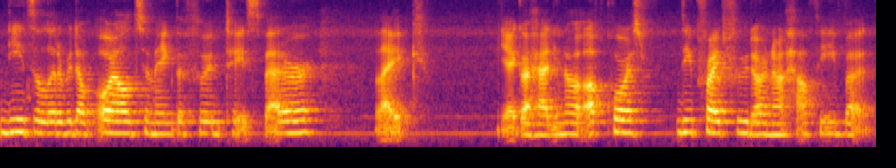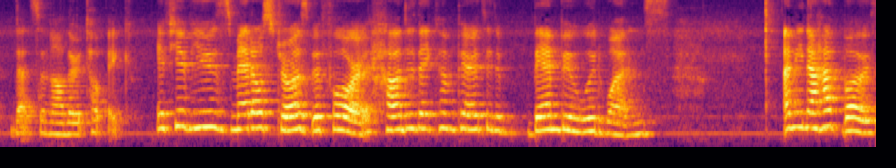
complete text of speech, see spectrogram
needs a little bit of oil to make the food taste better. Like yeah go ahead. You know of course deep fried food are not healthy but that's another topic. If you've used metal straws before how do they compare to the bamboo wood ones? I mean i have both.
